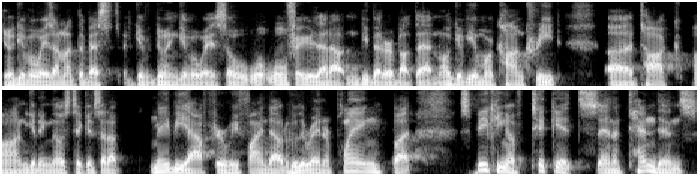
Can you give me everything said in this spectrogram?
you know, giveaways. I'm not the best at give, doing giveaways, so we'll we'll figure that out and be better about that. And I'll give you a more concrete uh, talk on getting those tickets set up maybe after we find out who the Reign are playing. But speaking of tickets and attendance,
